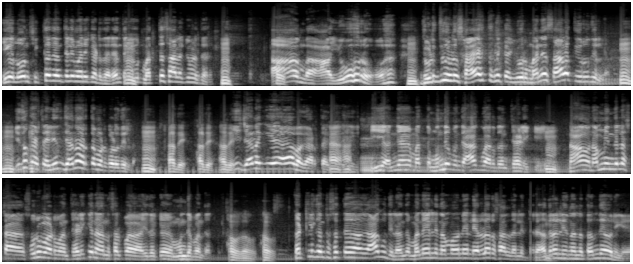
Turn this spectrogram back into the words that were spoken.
ಈಗ ಲೋನ್ ಸಿಗ್ತದೆ ಅಂತೇಳಿ ಮನೆ ಕಟ್ತಾರೆ ಅಂತ ಇವ್ರು ಮತ್ತೆ ಸಾಲಕ್ಕೆ ಬೀಳ್ತಾರೆ ಆ ಇವರು ದುಡ್ದು ದುಡ್ಡು ಸಾಯ ತನಕ ಇವ್ರ ಮನೆ ಸಾಲ ತೀರುವುದಿಲ್ಲ. ಇದು ಕಷ್ಟ ಇದು ಜನ ಅರ್ಥ ಮಾಡ್ಕೊಳ್ಳೋದಿಲ್ಲ. ಅದೇ ಅದೇ ಅದೇ. ಈ ಜನಕ್ಕೆ ಯಾವಾಗ ಅರ್ಥ ಆಗ್ತದೆ ಈ ಅನ್ಯಾಯ ಮತ್ತೆ ಮುಂದೆ ಮುಂದೆ ಆಗ್ಬಾರ್ದು ಅಂತ ಹೇಳಿಕೆ ನಾವು ನಮ್ಮಿಂದಲೇ ಸ್ಟಾ ಶುರು ಮಾಡುವ ಅಂತ ಹೇಳಿಕೆ ನಾನು ಸ್ವಲ್ಪ ಇದಕ್ಕೆ ಮುಂದೆ ಬಂದದ್ದು. ಹೌದು ಹೌದು ಹೌದು. ಕಟ್ಲಿಕ್ಕೆ ಅಂತ ಸತ್ಯ ಆಗುದಿಲ್ಲ. ಅಂದ್ರೆ ಮನೆಯಲ್ಲಿ ನಮ್ಮ ಮನೆಯಲ್ಲಿ ಎಲ್ಲರೂ ಸಾಲದಲ್ಲಿದ್ದಾರೆ. ಅದರಲ್ಲಿ ನನ್ನ ತಂದೆಯವರಿಗೆ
